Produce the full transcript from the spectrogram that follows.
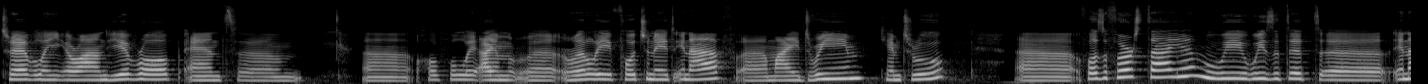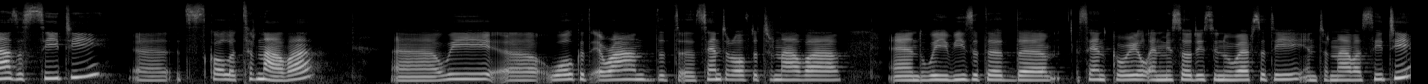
traveling around Europe, and um, uh, hopefully, I am uh, really fortunate enough. Uh, my dream came true. Uh, for the first time, we visited another city. it's called Trnava. We walked around the center of the Trnava and we visited the St. Kirill and Methodius University in Trnava city.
